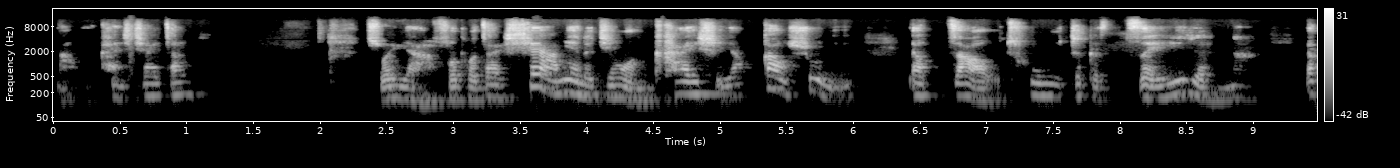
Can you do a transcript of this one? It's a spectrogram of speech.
那我们看下一章。所以啊，佛陀在下面的经文开始要告诉你，要找出这个贼人呐，要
